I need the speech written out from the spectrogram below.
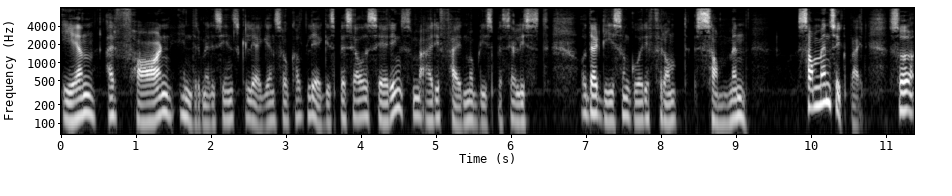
én erfaren indremedisinsk lege, en såkalt legespesialisering, som er i ferd med å bli spesialist. Og det er de som går i front sammen sammen med en sykepleier. Så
